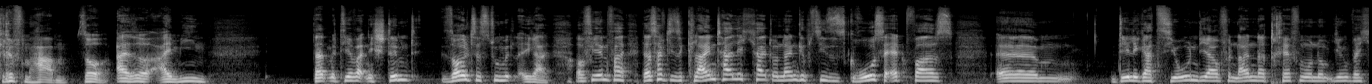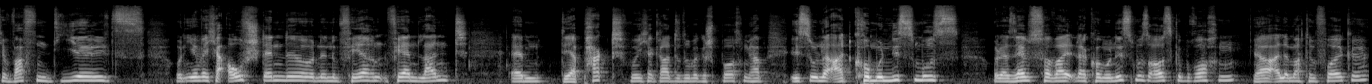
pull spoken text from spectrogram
begriffen haben. So, also, I mean, dass mit dir was nicht stimmt, solltest du mit, egal. Auf jeden Fall, das halt diese Kleinteiligkeit und dann gibt es dieses große Etwas, ähm, Delegationen, die aufeinandertreffen und um irgendwelche Waffendeals und irgendwelche Aufstände und in einem fairen, fairen Land. Ähm, der Pakt, wo ich ja gerade drüber gesprochen habe, ist so eine Art Kommunismus oder selbstverwaltender Kommunismus ausgebrochen. Ja, alle macht im Volke.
